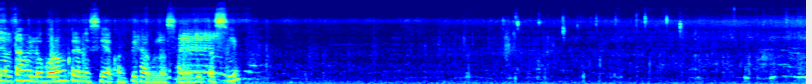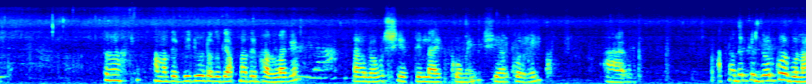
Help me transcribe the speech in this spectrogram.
তেলটা হলো গরম করে নিছি, এখন পিঠাগুলো ছাড়ে দিতেছি। তো আমাদের ভিডিওটা যদি আপনাদের ভালো লাগে, তাহলে অবশ্যই একটি লাইক, কমেন্ট, শেয়ার করবেন। আর আপনাদেরকে জোর করব না,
